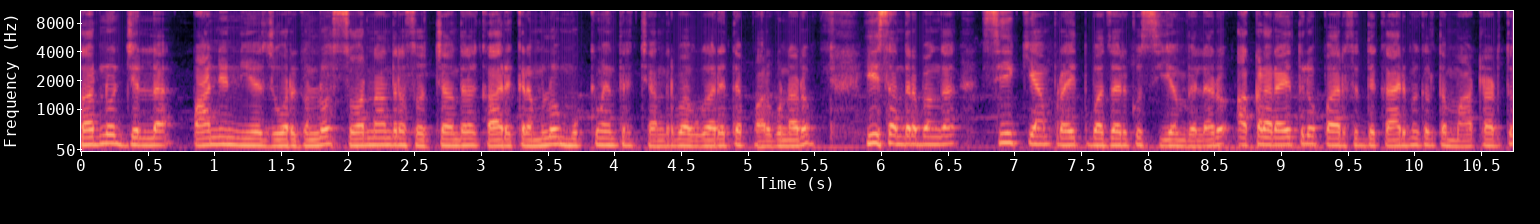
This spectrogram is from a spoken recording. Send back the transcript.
కర్నూలు జిల్లా పాణ్యం నియోజకవర్గంలో స్వర్ణాంధ్ర స్వచ్ఛాంధ్ర కార్యక్రమంలో ముఖ్యమంత్రి చంద్రబాబు గారు అయితే పాల్గొన్నారు. ఈ సందర్భంగా సి క్యాంప్ రైతు బజార్కు సీఎం వెళ్ళారు. అక్కడ రైతులు పారిశుద్ధ్య కార్మికులతో మాట్లాడుతూ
